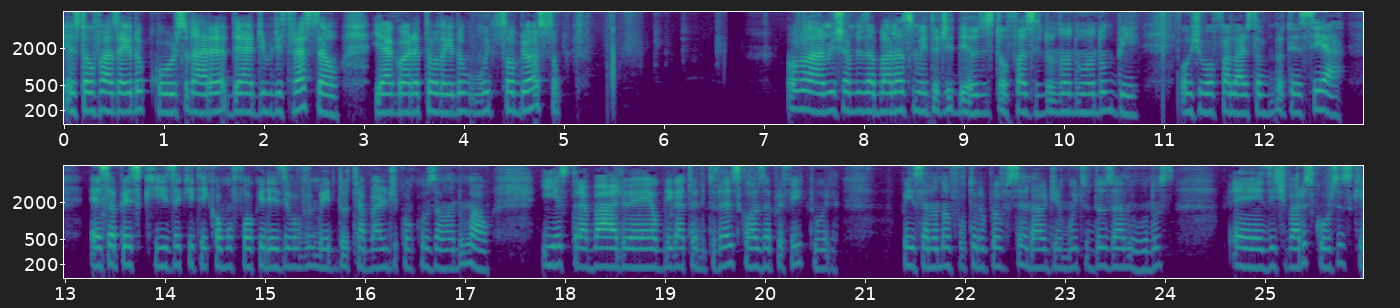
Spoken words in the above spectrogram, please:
Estou fazendo curso na área de administração e agora estou lendo muito sobre o assunto. Olá, me chamo Isabel Nascimento de Deus, estou fazendo no ano B. Hoje eu vou falar sobre o meu TCA. Essa pesquisa que tem como foco o desenvolvimento do trabalho de conclusão anual. E esse trabalho é obrigatório em todas as escolas da prefeitura, pensando no futuro profissional de muitos dos alunos. É, Existem vários cursos que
